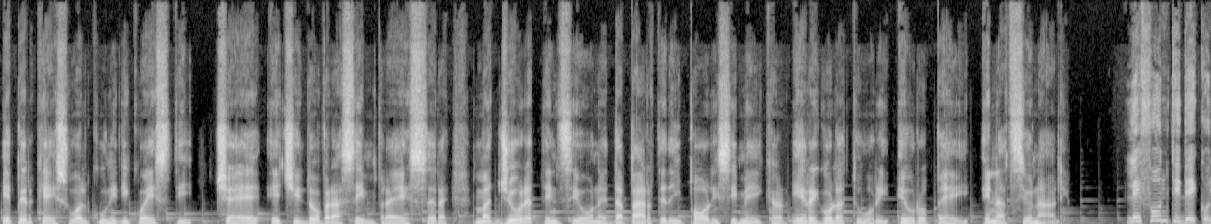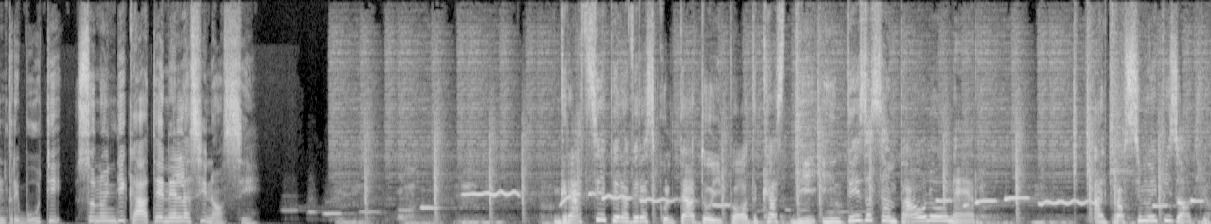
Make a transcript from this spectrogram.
e perché su alcuni di questi c'è e ci dovrà sempre essere maggiore attenzione da parte dei policy maker e regolatori europei e nazionali. Le fonti dei contributi sono indicate nella sinossi. Grazie per aver ascoltato i podcast di Intesa San Paolo On Air. Al prossimo episodio.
